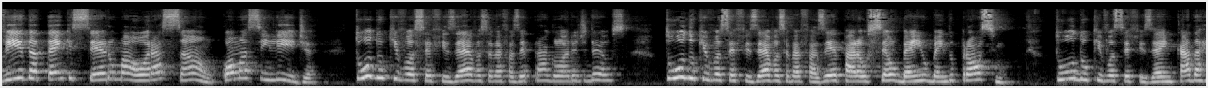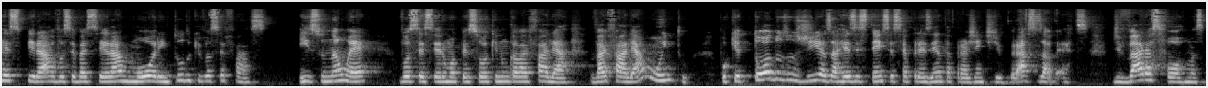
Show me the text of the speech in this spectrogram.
vida tem que ser uma oração. Como assim, Lídia? Tudo que você fizer, você vai fazer para a glória de Deus. Tudo que você fizer, você vai fazer para o seu bem e o bem do próximo tudo o que você fizer, em cada respirar, você vai ser amor em tudo que você faz. Isso não é você ser uma pessoa que nunca vai falhar. Vai falhar muito, porque todos os dias a resistência se apresenta para a gente de braços abertos, de várias formas,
